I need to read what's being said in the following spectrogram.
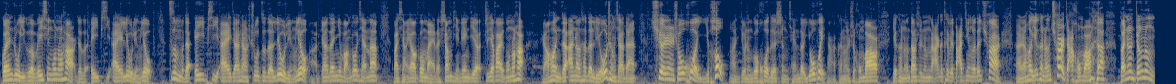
关注一个微信公众号，叫做 API 六零六，字母的 API 加上数字的六零六啊，这样在你网购前呢，把想要购买的商品链接直接发给公众号。然后你再按照它的流程下单，确认收货以后啊，你就能够获得省钱的优惠啊，可能是红包，也可能当时能拿个特别大金额的券儿啊，然后也可能券儿加红包，对吧？反正整整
